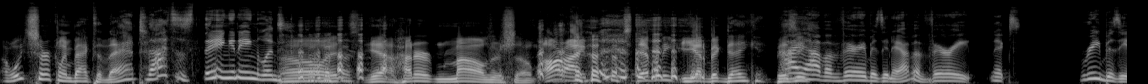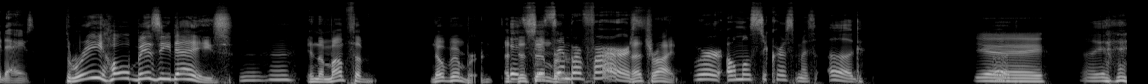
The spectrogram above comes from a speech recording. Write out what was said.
Are we circling back to that? That's his thing in England. Oh, it's yeah, hundred miles or so. All right, Stephanie, you got a big day. Busy. I have a very busy day. I have a very next three busy days. Three whole busy days Mm-hmm. in the month of November, uh, It's December. December first. That's right. We're almost to Christmas. Ugh. Yay. I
